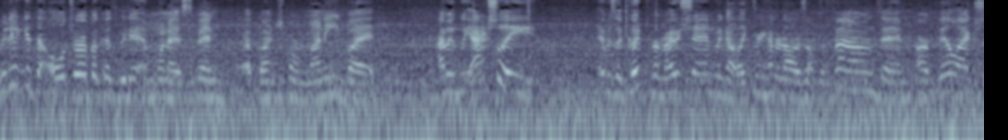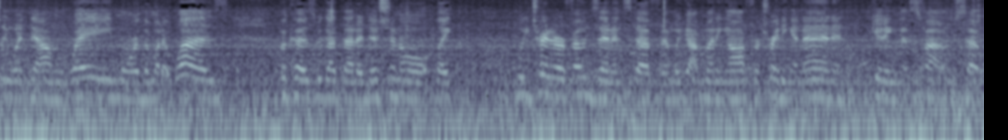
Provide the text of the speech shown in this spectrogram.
We didn't get the Ultra because we didn't want to spend a bunch more money, but I mean, we actually, it was a good promotion. We got like $300 off the phones and our bill actually went down way more than what it was because we got that additional, like, we traded our phones in and stuff and we got money off for trading it in and getting this phone so.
